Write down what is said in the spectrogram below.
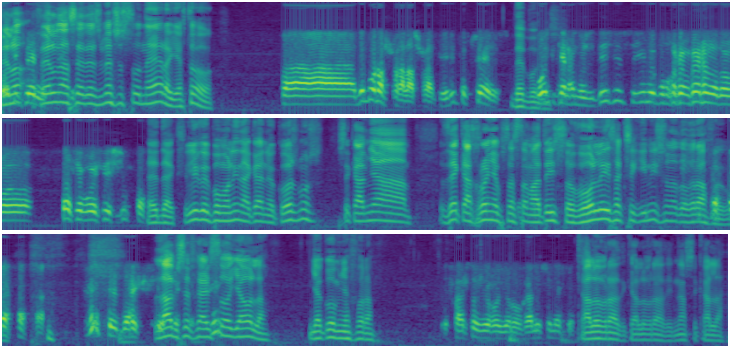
θέλω, θέλεις. θέλω να σε δεσμεύσω στον αέρα γι' αυτό. Θα... Δεν μπορώ να σου χαλάσω χατήρι, το ξέρεις. Δεν μπορείς. Ό,τι και να μου ζητήσεις είμαι υποχρεωμένος να το... θα σε βοηθήσω. Εντάξει, λίγο υπομονή να κάνει ο κόσμος. Σε καμιά δέκα χρόνια που θα σταματήσει το βόλεϊ θα ξεκινήσω να το γράφω εγώ. Εντάξει. Λάμπη, σε ευχαριστώ για όλα. Για ακόμη μια φορά. Ευχαριστώ και εγώ Γιώργο. Καλή συνέχεια. Καλό βράδυ, καλό βράδυ. Να είσαι καλά.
